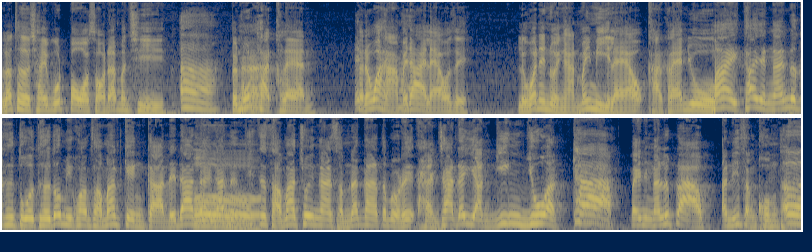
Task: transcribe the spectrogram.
แล้วเธอใช้วุฒิปวสด้านบัญชีเออเป็นวุฒิฮะขาดแคลนแสดงว่าหาไม่ได้แล้วสิ หรือว่าในหน่วยงานไม่มีแล้วขาดแคลนอยู่ ไม่ถ้าอย่างนั้นก็คือตัวเธอต้องมีความสามารถเก่งกาจในด้านใดเออด้านหนึ่งที่จะสามารถช่วยงานสำนักงานตำรวจแห่งชาติได้อย่างยิ่งยวดค่ะ เป็นอย่างนั้นหรือเปล่า อันนี้สังคมถาม เออ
